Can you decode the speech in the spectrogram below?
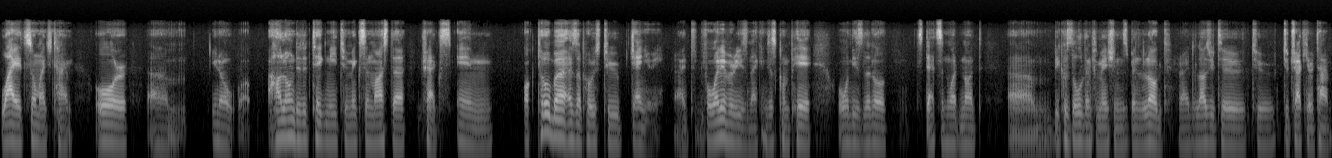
why it's so much time. Or, um, you know, how long did it take me to mix and master tracks in October as opposed to January, right? For whatever reason, I can just compare all these little stats and whatnot um, because all the information has been logged, right? It allows you to to to track your time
